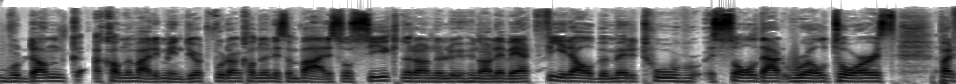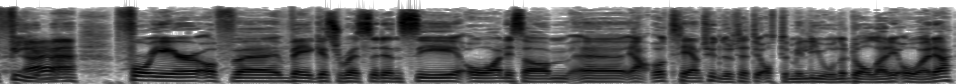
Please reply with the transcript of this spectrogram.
hvordan kan hun være umyndiggjort? Hvordan kan hun liksom være så syk når hun, har levert fire albumer, to sold out world tours, parfyme, Ja, ja. four year of uh, Vegas residency og liksom uh, Ja, og tjent 138 millioner dollar i året.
